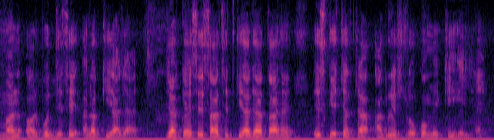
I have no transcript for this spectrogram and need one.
मन और बुद्धि से अलग किया जाए। यह कैसे साधित किया जाता है, इसकी चर्चा अगले श्लोकों में की गई है।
